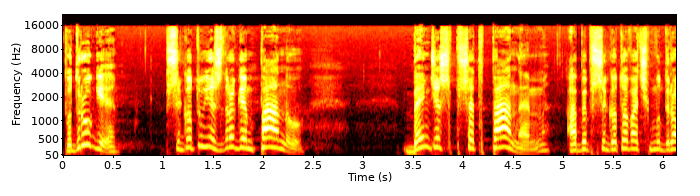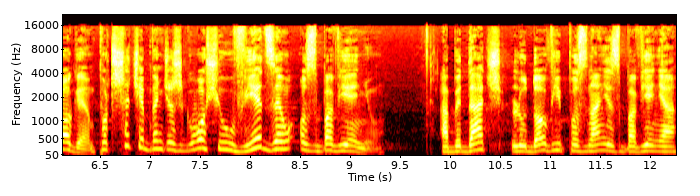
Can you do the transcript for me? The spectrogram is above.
Po drugie, przygotujesz drogę Panu. Będziesz przed Panem, aby przygotować mu drogę. Po trzecie, będziesz głosił wiedzę o zbawieniu, aby dać ludowi poznanie zbawienia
